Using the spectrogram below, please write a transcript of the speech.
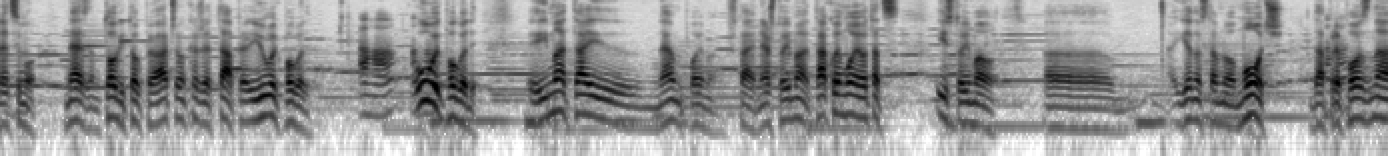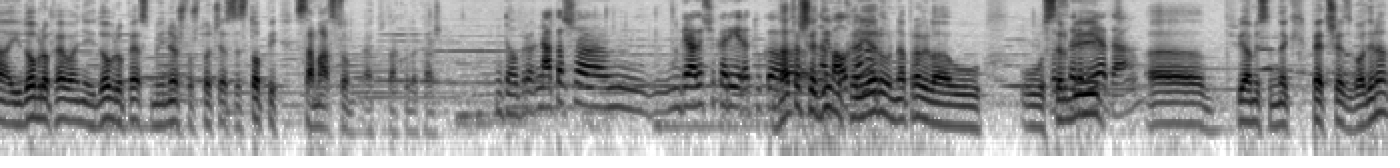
recimo, ne znam, tog i tog pevača, on kaže, ta, i uvek pogodi. Aha. Uvek pogodi. E, ima taj, nemam pojma šta je, nešto ima. Tako je moj otac isto imao e, jednostavno moć da prepozna i dobro pevanje i dobru pesmu i nešto što će se stopi sa masom, eto tako da kažem. Dobro. Nataša, gradaša karijera tu na Balkanu? Nataša je divnu karijeru napravila u Srbiji. E, ja mislim nekih 5-6 godina.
